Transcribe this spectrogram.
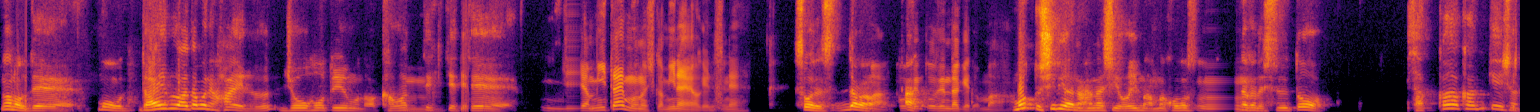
なのでもうだいぶ頭に入る情報というものは変わってきてて、うんじゃあ見たいものしか見ないわけですね。そうです。だから、まあ、当然あ当然だけど、まあ。もっとシビアな話を今、まあ、このうん中ですると、サッカー関係者、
